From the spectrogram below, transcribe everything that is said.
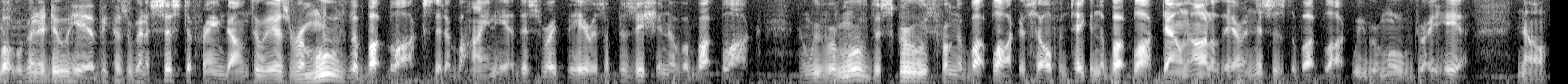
what we're going to do here, because we're going to sister frame down through here, is remove the butt blocks that are behind here. This right here is a position of a butt block. And we've removed the screws from the butt block itself and taken the butt block down out of there. And this is the butt block we removed right here. Now,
